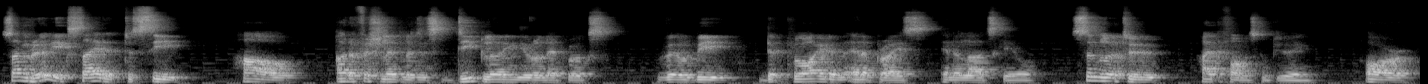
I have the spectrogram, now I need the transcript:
So I'm really excited to see how artificial intelligence, deep learning neural networks will be deployed in the enterprise in a large scale, similar to high performance computing or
